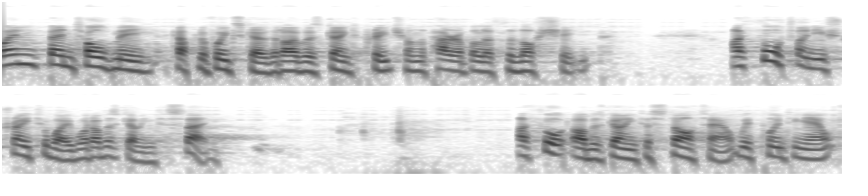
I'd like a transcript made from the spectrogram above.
When Ben told me a couple of weeks ago that I was going to preach on the parable of the lost sheep, I thought I knew straight away what I was going to say. I thought I was going to start out with pointing out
